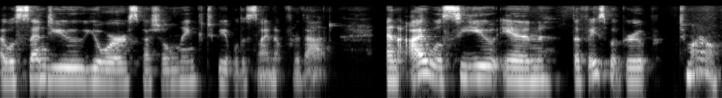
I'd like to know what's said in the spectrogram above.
I will send you your special link to be able to sign up for that. And I will see you in the Facebook group tomorrow.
